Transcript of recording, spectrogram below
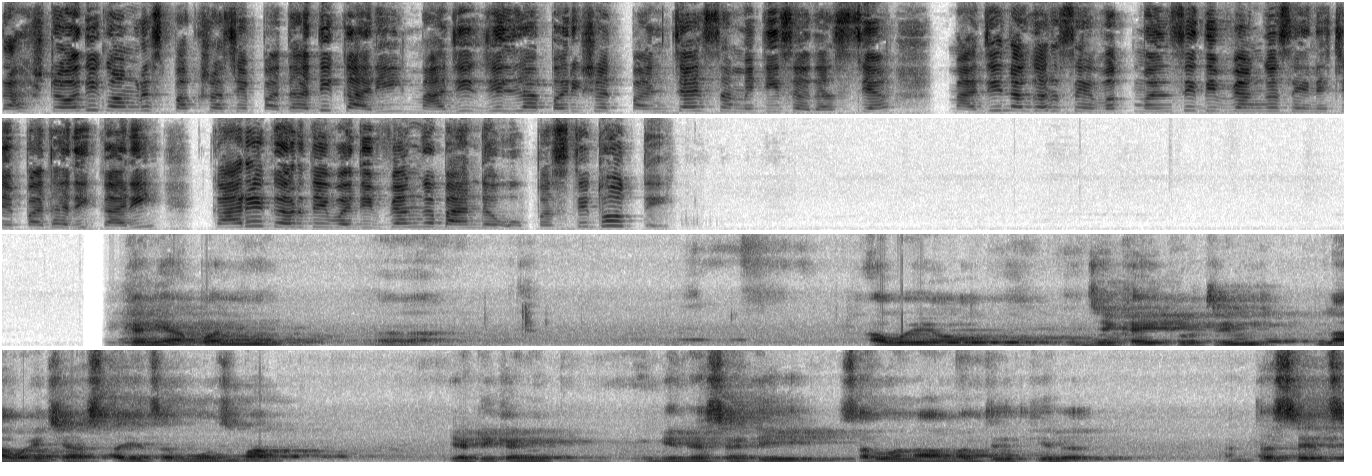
राष्ट्रवादी काँग्रेस पक्षाचे पदाधिकारी माजी जिल्हा परिषद पंचायत समिती सदस्य माजी नगरसेवक मनसे दिव्यांग सेनेचे पदाधिकारी कार्यकर्ते व दिव्यांग बांधव उपस्थित होते. ठिकाणी आपण अवयव जे काही कृत्रिम लावायचे असतात याचं मोजमाप या ठिकाणी घेण्यासाठी सर्वांना आमंत्रित केलं. आणि तसेच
